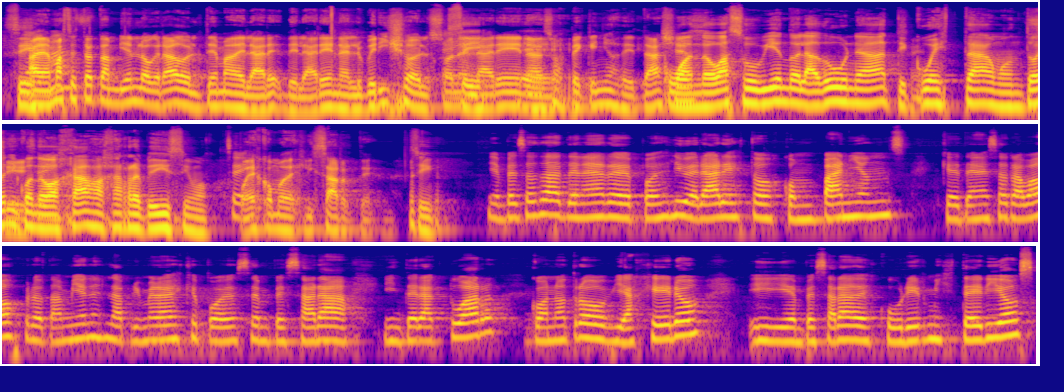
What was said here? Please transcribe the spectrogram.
Sí. Además está también logrado el tema de la, de la arena, el brillo del sol Sí, en la arena, eh, esos pequeños detalles. Cuando vas subiendo la duna te Sí. cuesta un montón Sí, y cuando sí. bajás, bajás rapidísimo. Sí. Podés como deslizarte. Sí. Y empezás a tener, eh, podés liberar estos companions que tenés atrapados, pero también es la primera vez que podés empezar a interactuar con otro viajero y empezar a descubrir misterios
